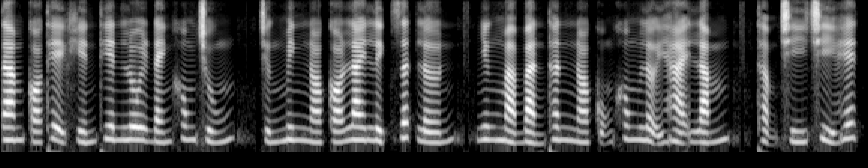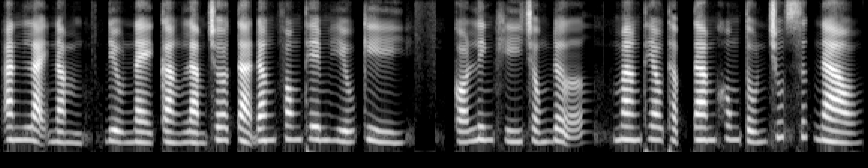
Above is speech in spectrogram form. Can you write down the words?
Tam có thể khiến thiên lôi đánh không trúng, chứng minh nó có lai lịch rất lớn, nhưng mà bản thân nó cũng không lợi hại lắm, thậm chí chỉ hết ăn lại nằm. Điều này càng làm cho tả Đăng Phong thêm hiếu kỳ. Có linh khí chống đỡ, mang theo thập tam không tốn chút sức nào.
